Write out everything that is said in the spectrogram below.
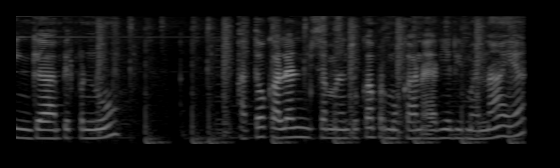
hingga hampir penuh atau kalian bisa menentukan permukaan airnya di mana ya.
